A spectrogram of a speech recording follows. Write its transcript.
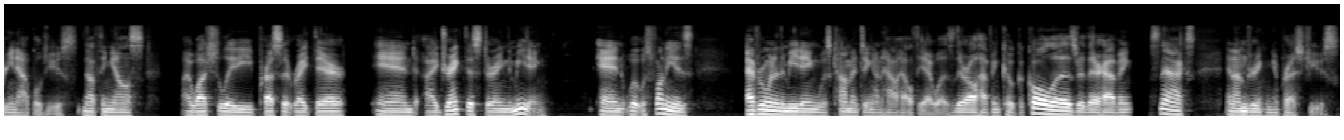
green apple juice, nothing else. I watched the lady press it right there, and I drank this during the meeting. And what was funny is everyone in the meeting was commenting on how healthy I was. They're all having Coca Colas or they're having snacks, and I'm drinking a pressed juice.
